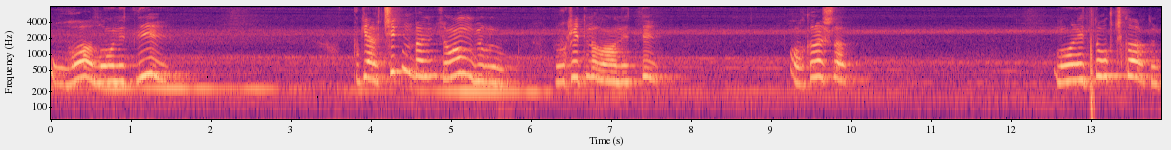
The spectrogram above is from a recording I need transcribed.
Oha lanetli. Bu gerçek mi ben yalan mı görüyorum? Roket mi lanetli? Arkadaşlar. Lanetli ok çıkardım.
